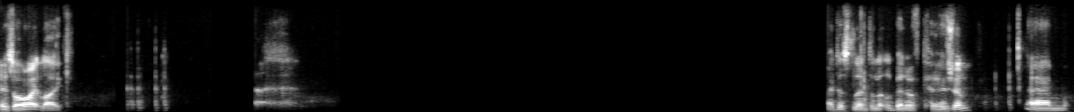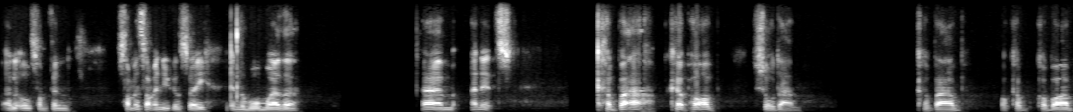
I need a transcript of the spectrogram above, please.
It's all right, like. I just learned a little bit of Persian, um, a little something, something, something you can say in the warm weather. Um, and it's kebab, kebab, shodam, kebab or keb- kebab,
